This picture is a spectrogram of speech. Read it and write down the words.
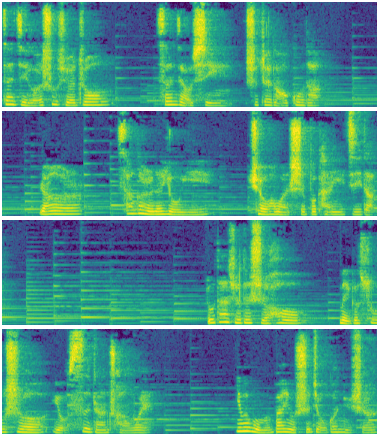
在几何数学中，三角形是最牢固的。然而，三个人的友谊却往往是不堪一击的。读大学的时候，每个宿舍有四张床位，因为我们班有十九个女生，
